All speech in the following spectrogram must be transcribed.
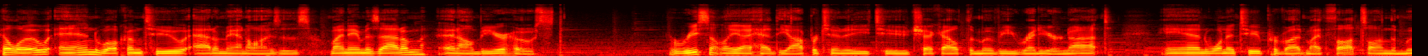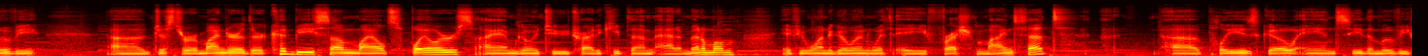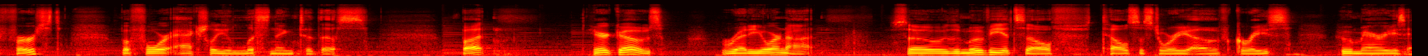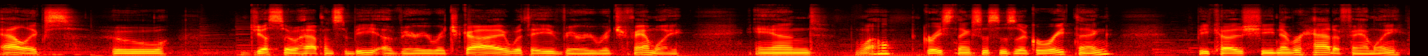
Hello and welcome to Adam Analyzes. My name is Adam and I'll be your host. Recently, I had the opportunity to check out the movie Ready or Not and wanted to provide my thoughts on the movie. Uh, just a reminder there could be some mild spoilers. I am going to try to keep them at a minimum. If you want to go in with a fresh mindset, uh, please go and see the movie first before actually listening to this. But here it goes ready or not. So, the movie itself tells the story of Grace, who marries Alex, who just so happens to be a very rich guy with a very rich family. And, well, Grace thinks this is a great thing because she never had a family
